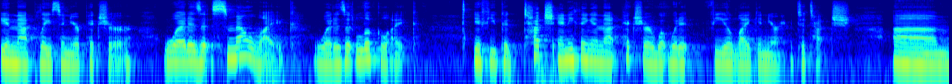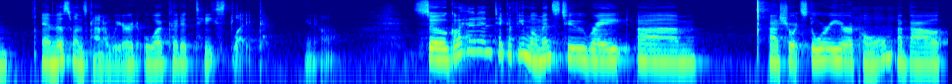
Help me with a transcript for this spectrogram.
in that place in your picture? What does it smell like? What does it look like? If you could touch anything in that picture, what would it feel like in your to touch? Um, and this one's kind of weird. What could it taste like? You know. So go ahead and take a few moments to write um, a short story or a poem about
